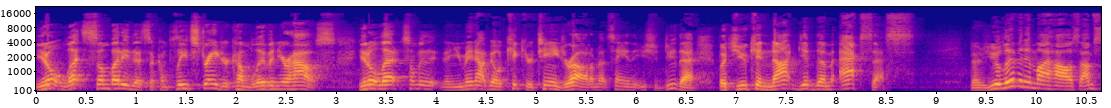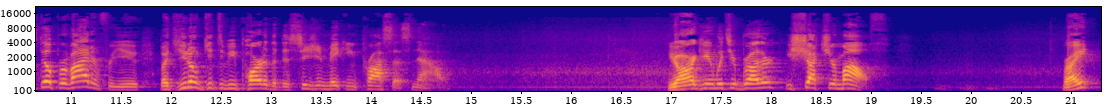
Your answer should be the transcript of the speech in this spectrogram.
You don't let somebody that's a complete stranger come live in your house. You don't let somebody, that, and you may not be able to kick your teenager out. I'm not saying that you should do that, but you cannot give them access. Now, you're living in my house. I'm still providing for you, but you don't get to be part of the decision making process now. You're arguing with your brother, you shut your mouth. Right?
